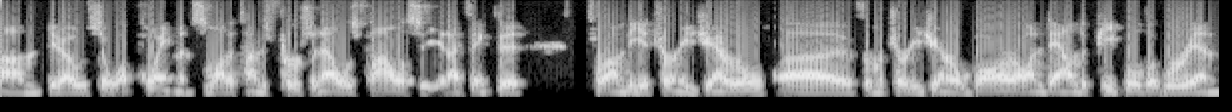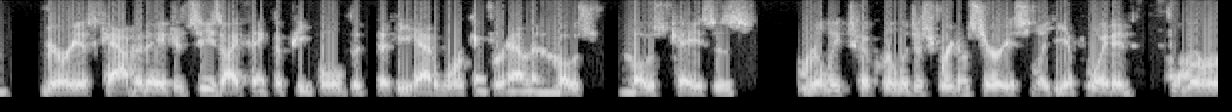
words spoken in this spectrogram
Um, you know, so appointments, a lot of times personnel is policy. And I think that from the attorney general, uh, from attorney general Barr on down to people that were in various cabinet agencies. I think the people that, that he had working for him in most most cases really took religious freedom seriously. He appointed former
